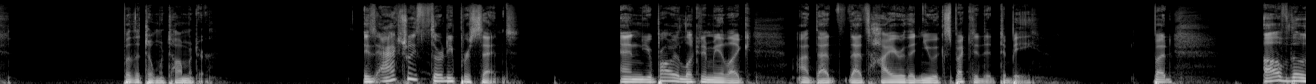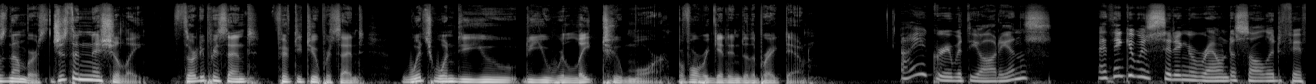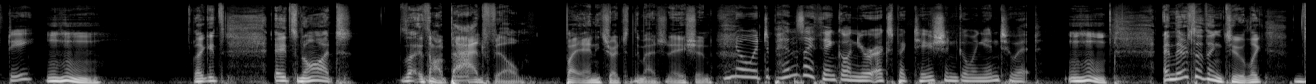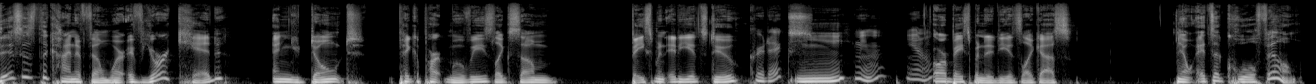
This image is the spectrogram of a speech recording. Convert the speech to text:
But the tomatometer is actually 30%. And you're probably looking at me like, uh, that, that's higher than you expected it to be. But of those numbers, just initially, 30%, 52%, which one do you do you relate to more before we get into the breakdown? I agree with the audience. I think it was sitting around a solid 50. Mhm. Like it's it's not it's not a bad film by any stretch of the imagination. You know, it depends, I think, on your expectation going into it. And there's the thing too, like this is the kind of film where if you're a kid and you don't pick apart movies like some basement idiots do, Critics, mm, you know, or basement idiots like us, you know, it's a cool film.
